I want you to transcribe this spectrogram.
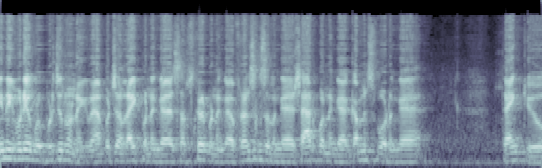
இன்றைக்கி வீடியோ உங்களுக்கு பிடிச்சிருன்னு நினைக்கிறேன். பிடிச்சா லைக் பண்ணுங்கள் சப்ஸ்கிரைப் பண்ணுங்கள் ஃப்ரெண்ட்ஸுக்கு சொல்லுங்கள் ஷேர் பண்ணுங்கள் கமெண்ட்ஸ் போடுங்க. தேங்க்யூ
